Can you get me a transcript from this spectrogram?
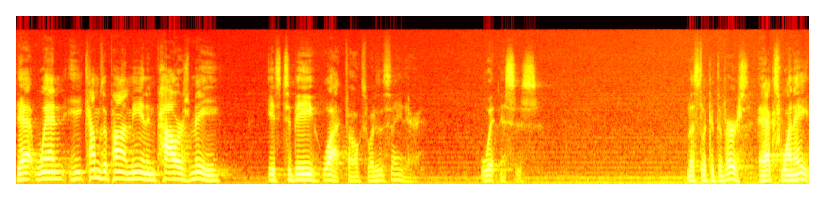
That when He comes upon me and empowers me, it's to be what, folks? What does it say there? Witnesses. Let's look at the verse Acts 1 8.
